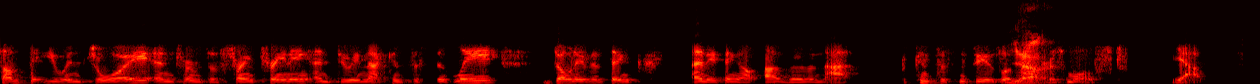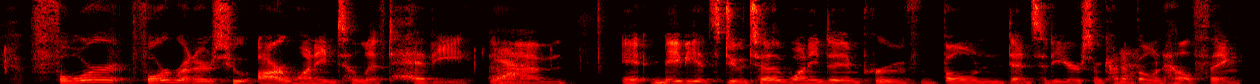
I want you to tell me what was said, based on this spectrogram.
something you enjoy in terms of strength training and doing that consistently, don't even think anything other than that. Consistency is what yeah. matters most yeah for for runners who are wanting to lift heavy yeah. um it, maybe it's due to wanting to improve bone density or some kind yeah. of bone health thing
